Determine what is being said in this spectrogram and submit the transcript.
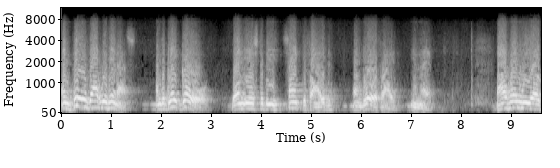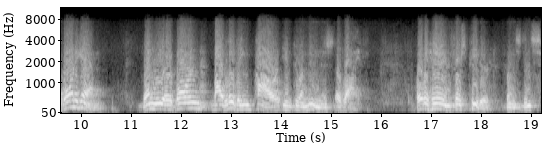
and build that within us. And the great goal then is to be sanctified and glorified in that. Now when we are born again, then we are born by living power into a newness of life. Over here in 1 Peter, for instance,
